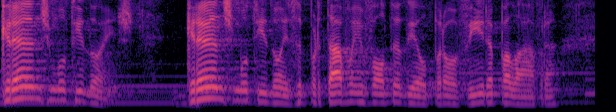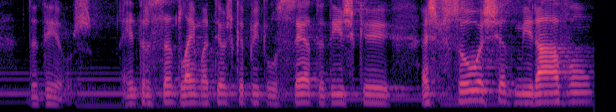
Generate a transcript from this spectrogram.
grandes multidões, grandes multidões apertavam em volta dele para ouvir a palavra de Deus. É interessante lá em Mateus capítulo 7 diz que as pessoas se admiravam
